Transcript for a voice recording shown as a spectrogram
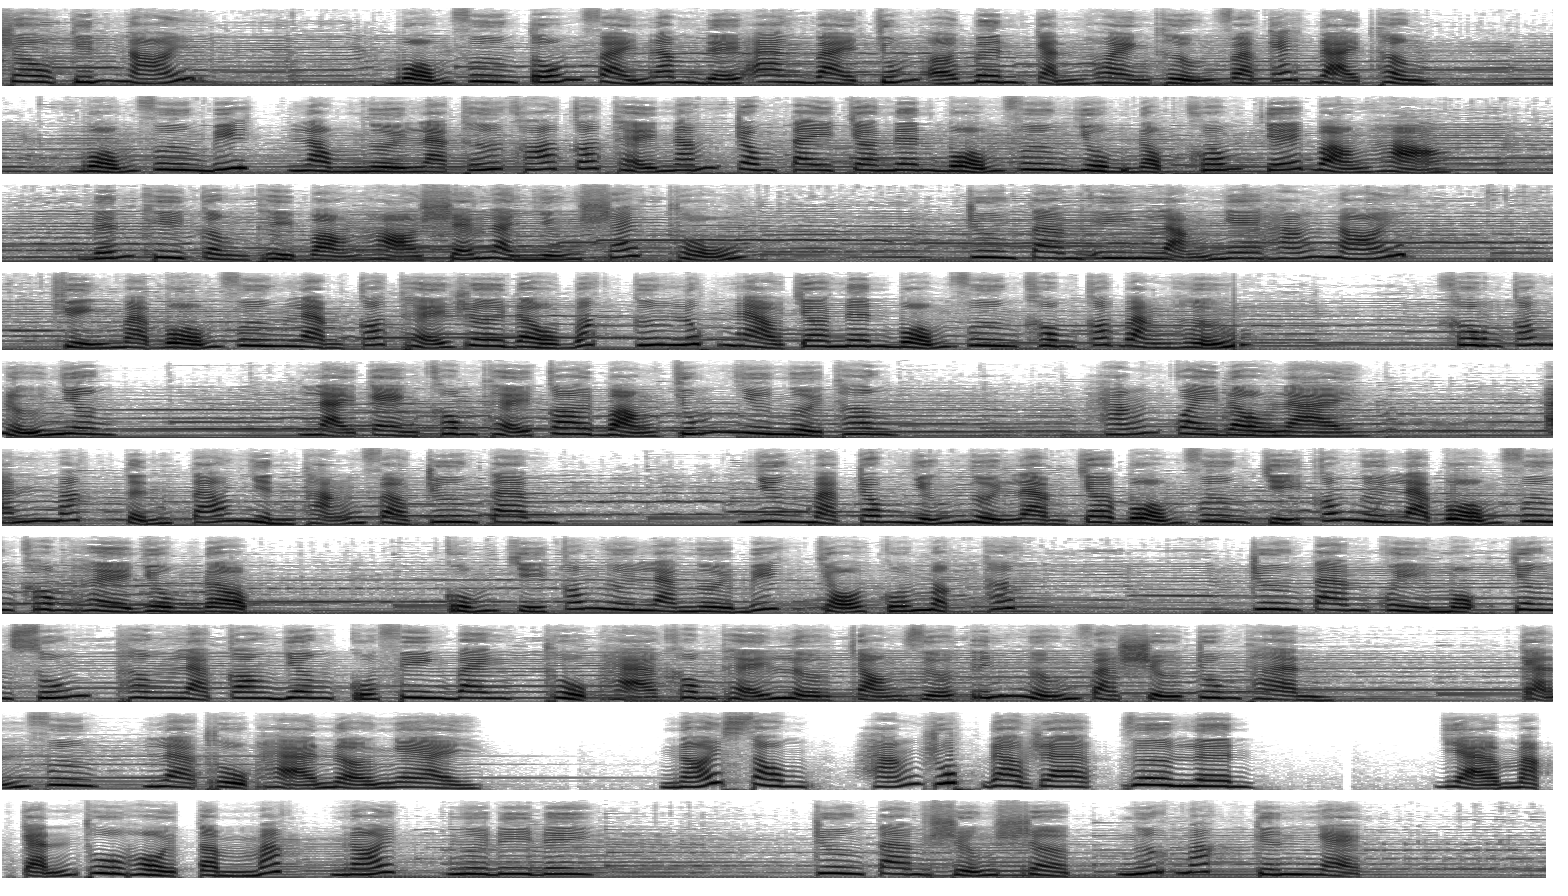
Sâu kín nói, Bổn vương tốn vài năm để an bài chúng ở bên cạnh hoàng thượng và các đại thần. Bổn vương biết lòng người là thứ khó có thể nắm trong tay cho nên bổn vương dùng độc khống chế bọn họ. Đến khi cần thì bọn họ sẽ là những sát thủ. Trương Tam yên lặng nghe hắn nói. Chuyện mà bổn vương làm có thể rơi đầu bất cứ lúc nào cho nên bổn vương không có bằng hữu. Không có nữ nhân. Lại càng không thể coi bọn chúng như người thân. Hắn quay đầu lại. Ánh mắt tỉnh táo nhìn thẳng vào Trương Tam. Nhưng mà trong những người làm cho bổn vương chỉ có ngươi là bổn vương không hề dùng đột. Cũng chỉ có ngươi là người biết chỗ của mật thất. Trương Tam quỳ một chân xuống Thân là con dân của phiên bang Thuộc hạ không thể lựa chọn giữa tín ngưỡng và sự trung thành. Cảnh vương là thuộc hạ nợ ngài. Nói xong, hắn rút đao ra, gơ lên. Dạ mặt cảnh thu hồi tầm mắt, nói, ngươi đi đi. Trương Tam sững sờ, ngước mắt kinh ngạc.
